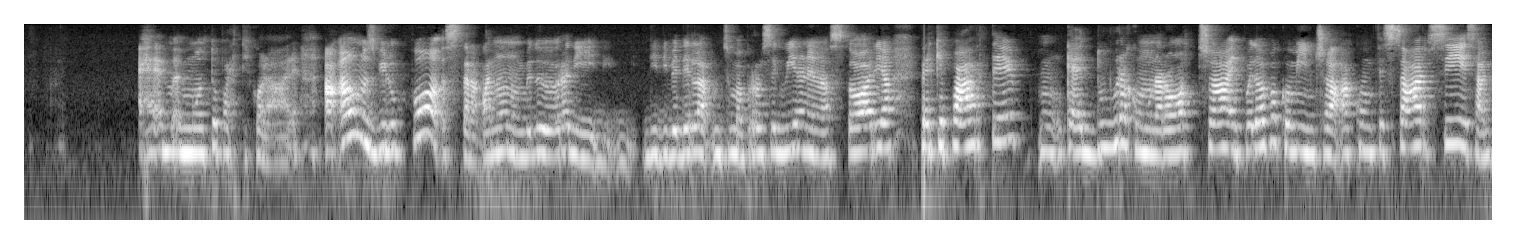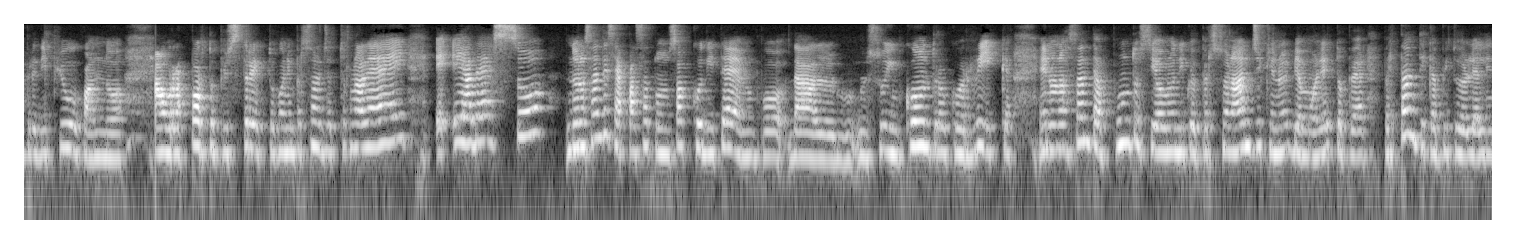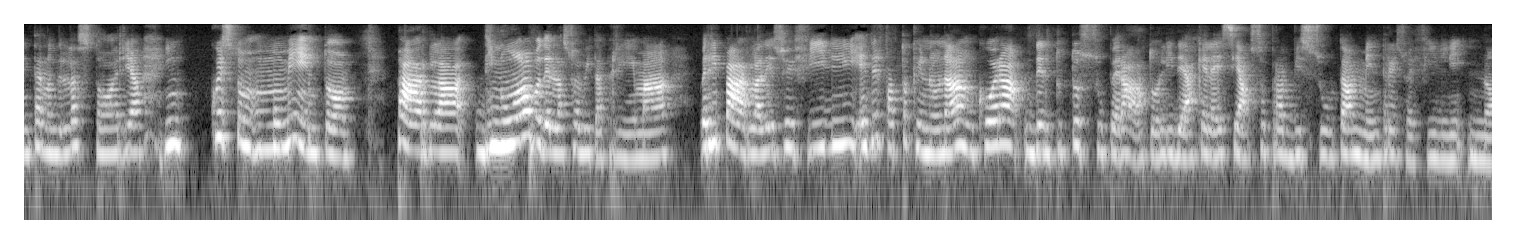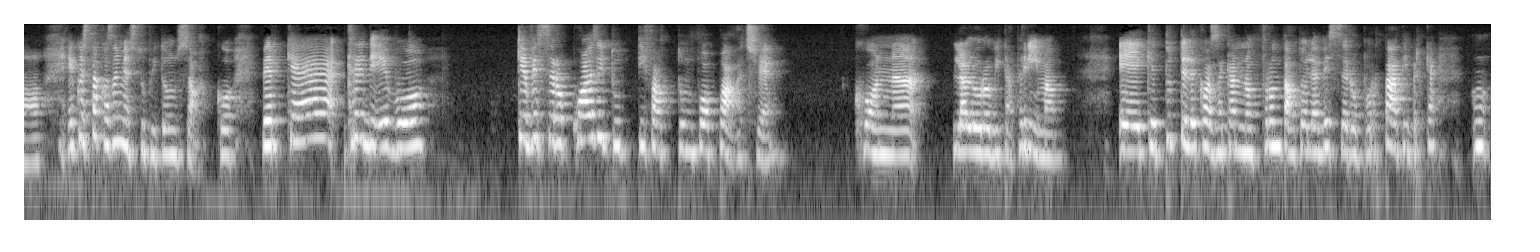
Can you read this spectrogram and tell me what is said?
è, molto particolare. Ha, ha, uno sviluppo strano, non vedo l'ora di, di, di, vederla insomma proseguire nella storia perché parte mm, che è dura come una roccia e poi dopo comincia a confessarsi sempre di più quando ha un rapporto più stretto con i personaggi attorno a lei e, e adesso nonostante sia passato un sacco di tempo dal suo incontro con Rick e nonostante appunto sia uno di quei personaggi che noi abbiamo letto per, per tanti capitoli all'interno della storia, in questo momento parla di nuovo della sua vita prima, riparla dei suoi figli e del fatto che non ha ancora del tutto superato l'idea che lei sia sopravvissuta mentre i suoi figli no. E questa cosa mi ha stupito un sacco perché credevo che avessero quasi tutti fatto un po' pace con la loro vita prima e che tutte le cose che hanno affrontato le avessero portati perché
